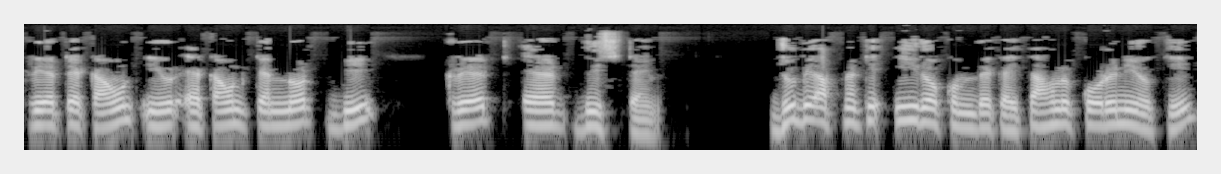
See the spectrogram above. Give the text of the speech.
create account your account can not be create at this time যদি আপনাকে এই রকম দেখায় তাহলে করণীয় কি?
